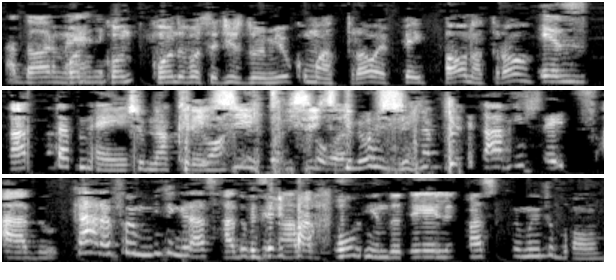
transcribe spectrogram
adoro Merlin. Quando, quando- quando você diz dormiu com uma troll, é PayPal na troll? Exatamente. Não acredito, gente, que nojento. Ele tava enfeitiçado. Cara, foi muito engraçado. Mas ele pagou? rindo dele. Nossa, foi muito bom.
